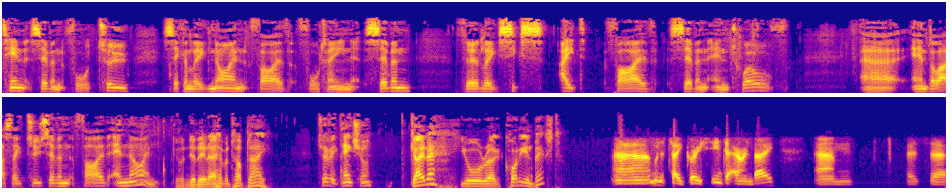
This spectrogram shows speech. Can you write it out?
10, 7, 4, 2. Second leg, 9, 5, 14, 7. Third leg, 6, 8, 5, 7 and 12. Uh, and the last leg, 2, 7, 5 and 9. Good on you, Dino. Have a top day. Terrific. Thanks, Sean. Gator, your uh, quaddy and best. Uh, I'm going to take Greece into Arran Bay um, as, uh,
